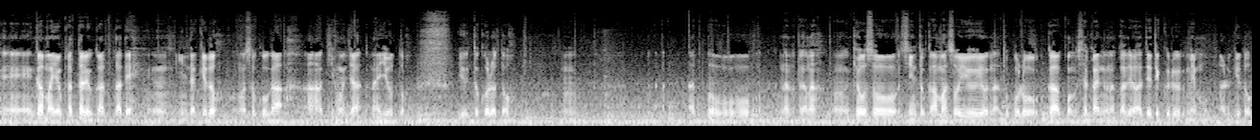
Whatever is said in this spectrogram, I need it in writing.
えー、がまあ良かったら良かったで、うん、いいんだけどそこが基本じゃないよというところと、うん、あと何だったかな、うん、競争心とか、まあ、そういうようなところがこの社会の中では出てくる面もあるけど、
